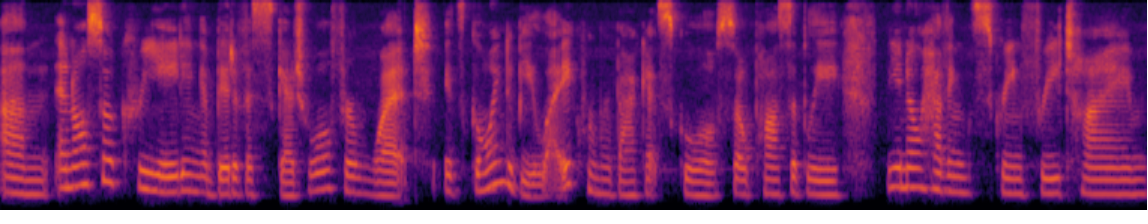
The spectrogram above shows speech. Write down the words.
um, and also creating a bit of a schedule for what it's going to be like when we're back at school. So, possibly, you know, having screen free time,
